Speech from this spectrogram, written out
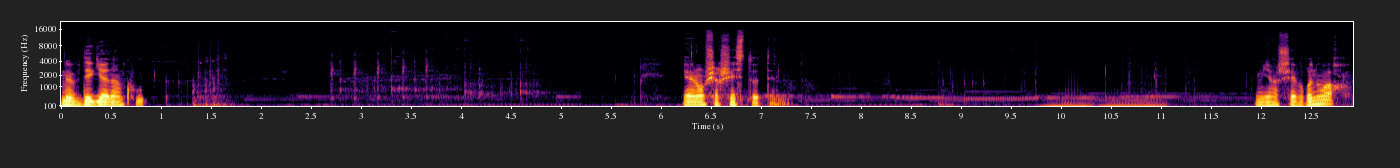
Neuf dégâts d'un coup. Allons chercher ce totem. Il y a un chèvre noir.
